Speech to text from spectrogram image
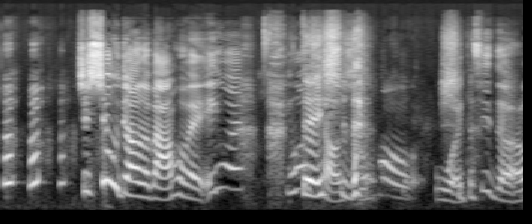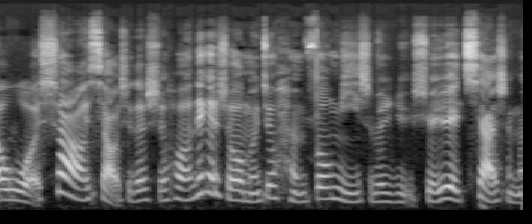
是锈掉的吧？会，因为因为小时候我记得我上小学的时候，那个时候我们就很风靡什么学乐器啊什么，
